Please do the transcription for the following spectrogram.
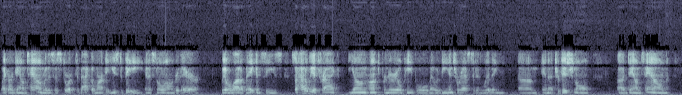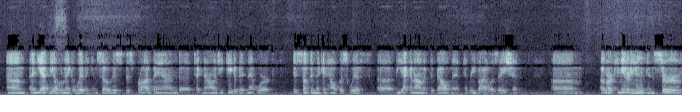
like our downtown where this historic tobacco market used to be and it's no longer there. We have a lot of vacancies. So how do we attract young entrepreneurial people that would be interested in living um, in a traditional uh, downtown um, and yet be able to make a living? And so this this broadband uh, technology gigabit network is something that can help us with uh, the economic development and revitalization um, of our community and serve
